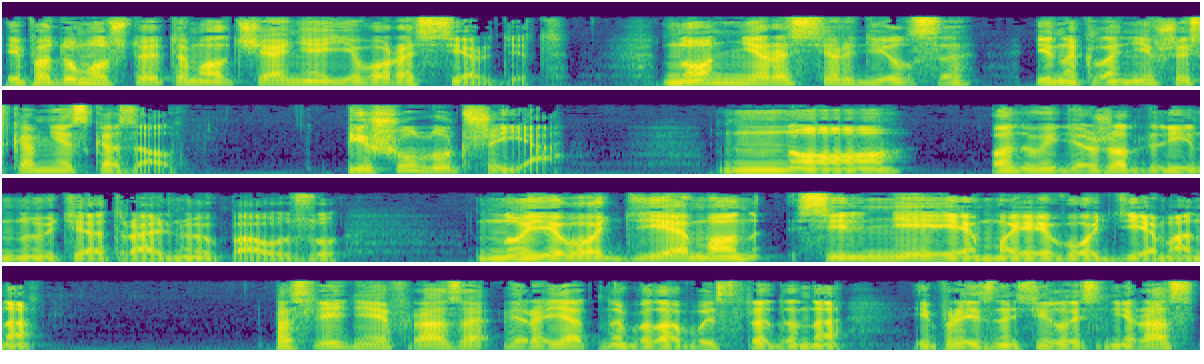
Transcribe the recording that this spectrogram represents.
и подумал, что это молчание его рассердит. Но он не рассердился и, наклонившись ко мне, сказал, «Пишу лучше я». «Но...» — он выдержал длинную театральную паузу, «но его демон сильнее моего демона». Последняя фраза, вероятно, была выстрадана и произносилась не раз,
